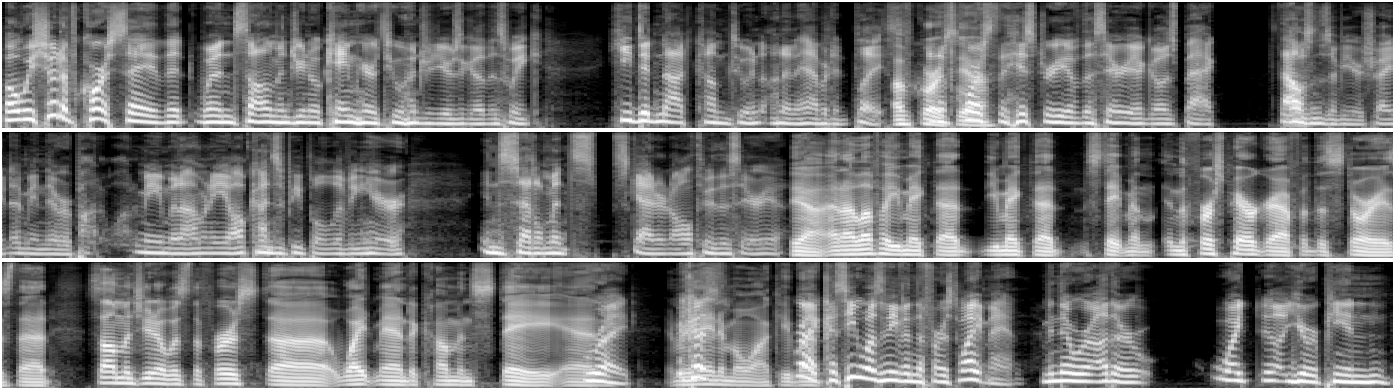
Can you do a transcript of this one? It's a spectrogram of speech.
But we should, of course, say that when Solomon Juneau came here 200 years ago this week, he did not come to an uninhabited place. Of And course, of course, yeah. the history of this area goes back thousands of years, right? I mean, there were Potawatomi, Menominee, all kinds of people living here in settlements scattered all through this area. Yeah, and I love how you make that you make that statement in the first paragraph of the story is that Solomon Juneau was the first uh, white man to come and stay and, right, and Because- remain in Milwaukee. But right, because he wasn't even the first white man. I mean, there were other white uh, European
